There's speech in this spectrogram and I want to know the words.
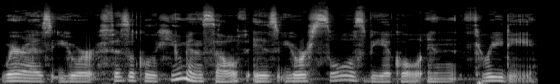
Whereas your physical human self is your soul's vehicle in 3D.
